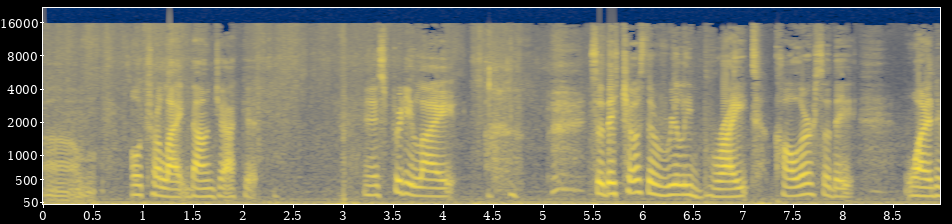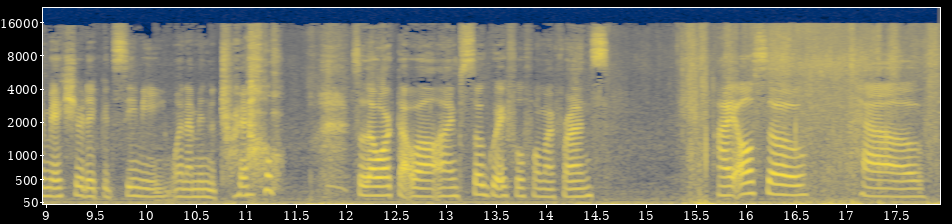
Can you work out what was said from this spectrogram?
um, ultralight down jacket. And it's pretty light. so they chose the really bright color so they wanted to make sure they could see me when I'm in the trail. so that worked out well. I'm so grateful for my friends. I also have,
